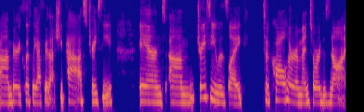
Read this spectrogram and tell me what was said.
um, very quickly after that, she passed, Tracy. And um, Tracy was like, to call her a mentor does not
